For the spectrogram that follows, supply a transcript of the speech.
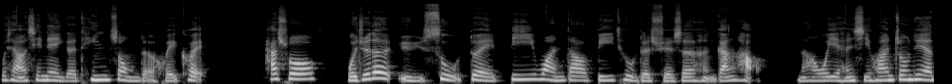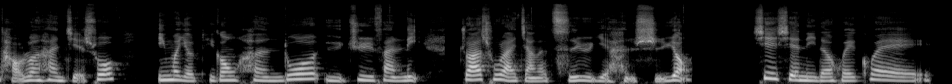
我想要先念一个听众的回馈。他说：“我觉得语速对 B one 到 B two 的学生很刚好，然后我也很喜欢中间的讨论和解说，因为有提供很多语句范例，抓出来讲的词语也很实用。谢谢你的回馈。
